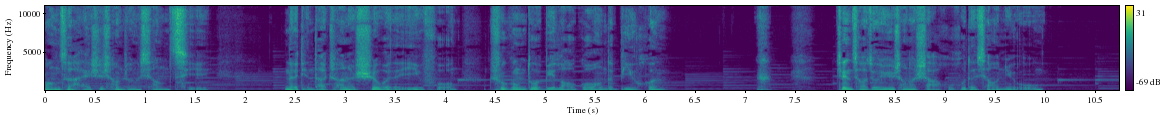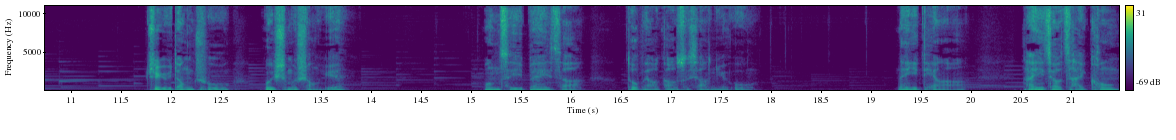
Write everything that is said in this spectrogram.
王子还是常常想起那天他穿了侍卫的衣服出宫躲避老国王的逼婚，正巧就遇上了傻乎乎的小女巫。至于当初为什么爽约，王子一辈子都不要告诉小女巫。那一天啊，他一脚踩空，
